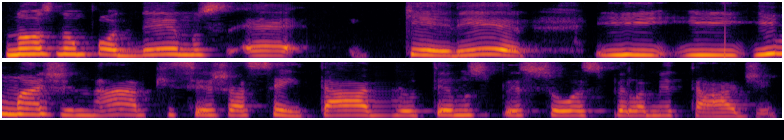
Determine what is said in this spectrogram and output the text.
Nós não podemos é, querer e, e imaginar que seja aceitável termos pessoas pela metade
